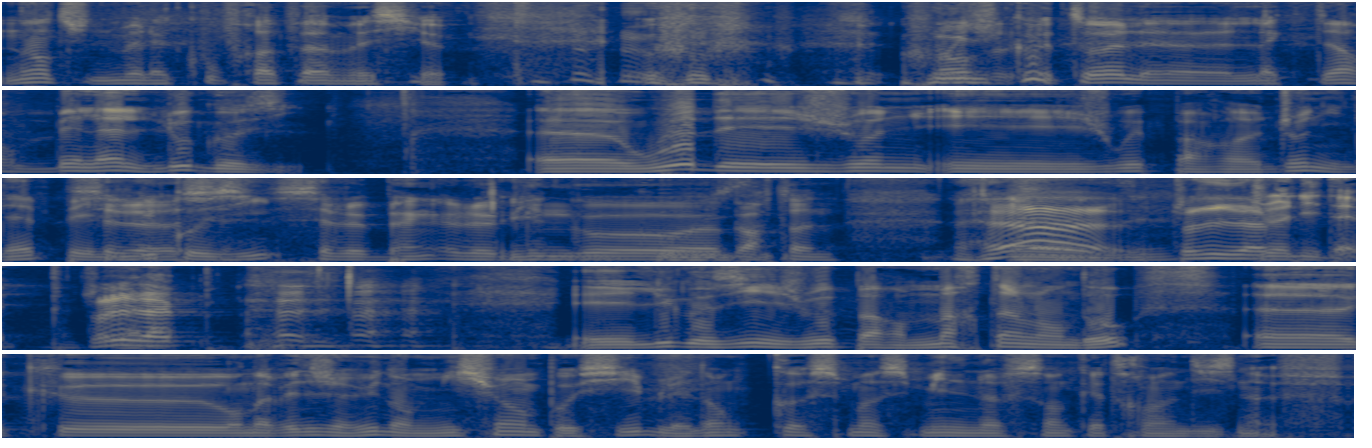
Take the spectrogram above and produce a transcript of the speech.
Non, tu ne me la couperas pas, monsieur. où où Non, il je- côtoie l'acteur Bela Lugosi. Euh, Wood est, jaune- est joué par euh, Johnny Depp et Lugosi. c'est le, bingo Lugosi. Burton. Euh, Ah, Johnny Depp. Johnny Depp. Johnny Voilà. Depp. Et Lugosi est joué par Martin Landau, euh, que on avait déjà vu dans Mission Impossible et dans Cosmos 1999.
